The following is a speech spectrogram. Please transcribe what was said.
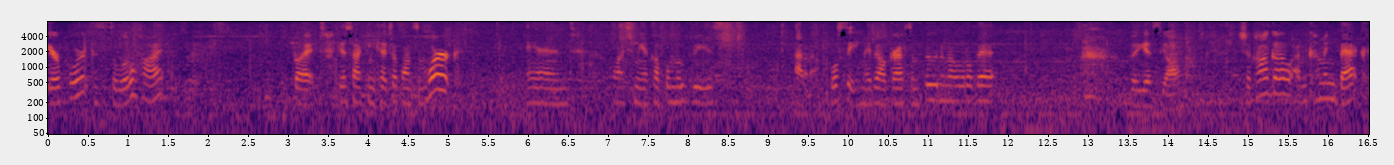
airport because it's a little hot but I guess I can catch up on some work and watch me a couple movies. I don't know. We'll see. Maybe I'll grab some food in a little bit. But yes, y'all. Chicago, I'm coming back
